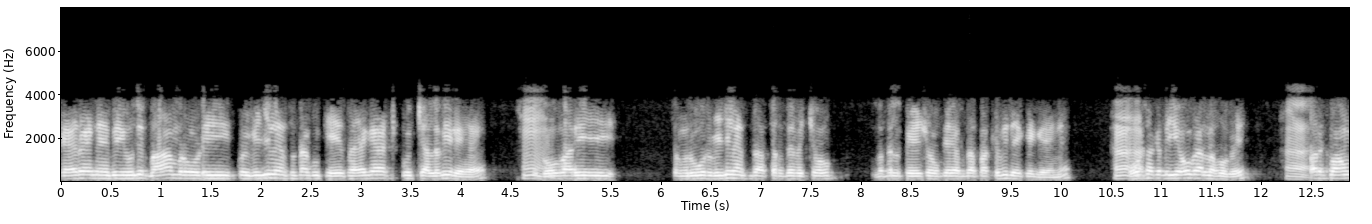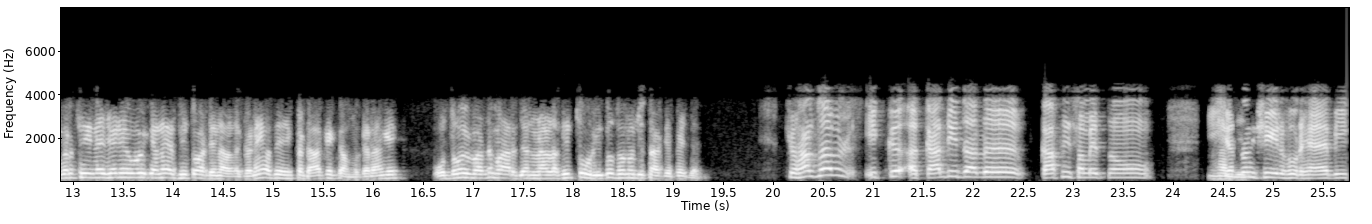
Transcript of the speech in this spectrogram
ਕਹਿ ਰਹੇ ਨੇ ਵੀ ਉਹਦੇ ਬਾਹ ਮਰੋੜੀ ਕੋਈ ਵਿਜੀਲੈਂਸ ਦਾ ਕੋਈ ਕੇਸ ਹੈਗਾ ਕੋਈ ਚੱਲ ਵੀ ਰਿਹਾ ਹੈ। ਦੋ ਵਾਰੀ ਸੰਗਰੂਰ ਵਿਜੀਲੈਂਸ ਦਫ਼ਤਰ ਦੇ ਵਿੱਚ ਉਹ ਮਤਲਬ ਪੇਸ਼ ਹੋ ਕੇ ਆਪਦਾ ਪੱਖ ਵੀ ਦੇ ਕੇ ਗਏ ਨੇ। ਹਾਂ ਸਕਦੀ ਹੈ ਉਹ ਗੱਲ ਹੋਵੇ। ਪਰ ਕਾਂਗਰਸੀ ਨੇ ਜਿਹੜੇ ਉਹ ਵੀ ਕਹਿੰਦੇ ਅਸੀਂ ਤੁਹਾਡੇ ਨਾਲ ਖੜੇ ਅਸੀਂ ਡਾ ਕੇ ਕੰਮ ਕਰਾਂਗੇ। ਉਦੋਂ ਵੀ ਵੱਧ ਮਾਰਜਨ ਨਾਲ ਅਸੀਂ ਧੂਰੀ ਤੋਂ ਤੁਹਾਨੂੰ ਜਿਤਾ ਕੇ ਭੇਜਾਂਗੇ। ਚੌਹਾਨ ਸਾਹਿਬ ਇੱਕ ਅਕਾਲੀ ਦਲ ਕਾਫੀ ਸਮੇਂ ਤੋਂ। ਯਤਨਸ਼ੀਲ ਹੋ ਰਿਹਾ ਹੈ ਵੀ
